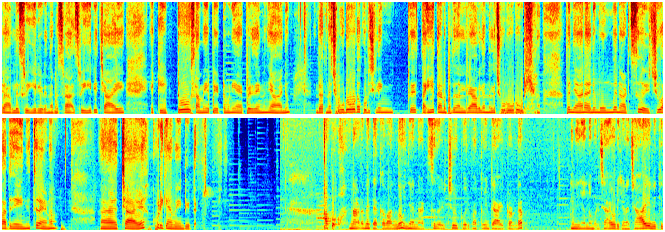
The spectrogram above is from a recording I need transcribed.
രാവിലെ ശ്രീഹരി ഇടുന്നത്. അപ്പോൾ ശ്രീഹരി ചായ ഒക്കെ ഇട്ടു. സമയം ഇപ്പോൾ എട്ട് മണി ആയപ്പോഴത്തേനും ഞാനും എന്താ പറയുക ചൂടോടെ കുടിച്ചില്ലെങ്കിൽ ഈ തണുപ്പത്ത് നല്ല രാവിലെ നല്ല ചൂടോട് കുടിക്കണം. അപ്പം ഞാൻ അതിന് മുമ്പ് നട്ട്സ് കഴിച്ചു. അത് കഴിഞ്ഞിട്ട് വേണം ചായ കുടിക്കാൻ വേണ്ടിയിട്ട്. അപ്പോൾ നടന്നിട്ടൊക്കെ വന്നു. ഞാൻ നട്ട്സ് കഴിച്ചു. ഇപ്പോൾ ഒരു പത്ത് മിനിറ്റ് ആയിട്ടുണ്ട്. ഇനി ഞാൻ നമ്മുടെ ചായ കുടിക്കണം. ചായ എനിക്ക്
